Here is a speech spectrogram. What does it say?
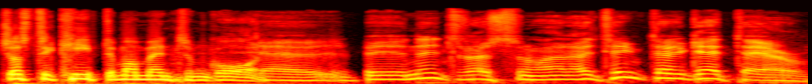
just to keep the momentum going. Yeah, it'll be an interesting one. I think they'll get there.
